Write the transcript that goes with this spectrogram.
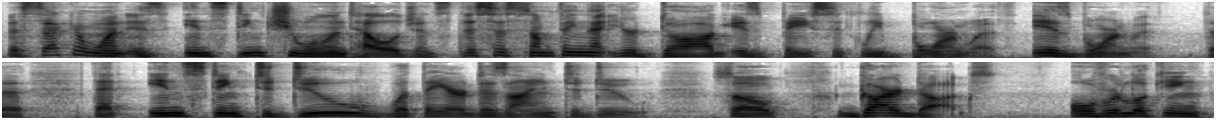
The second one is instinctual intelligence. This is something that your dog is basically born with, is born with. The that instinct to do what they are designed to do. So, guard dogs, overlooking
